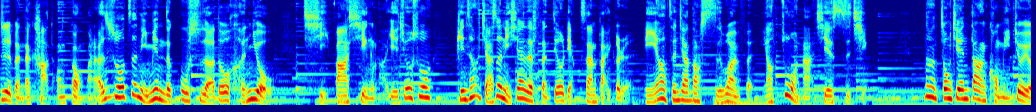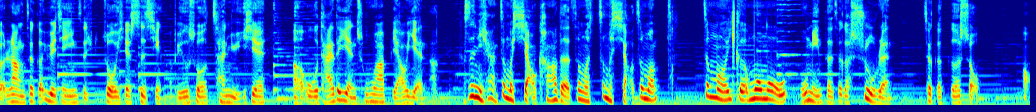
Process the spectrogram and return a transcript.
日本的卡通动漫，而是说这里面的故事啊，都很有。启发性了，也就是说，平常假设你现在的粉只有两三百个人，你要增加到十万粉，你要做哪些事情？那中间当然孔明就有让这个月见英子去做一些事情，比如说参与一些呃舞台的演出啊、表演啊。可是你看这么小咖的，这么这么小，这么这么一个默默无无名的这个素人，这个歌手，哦，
